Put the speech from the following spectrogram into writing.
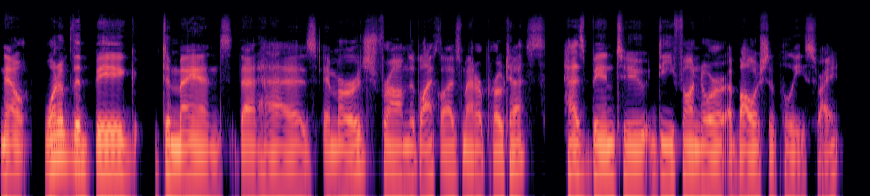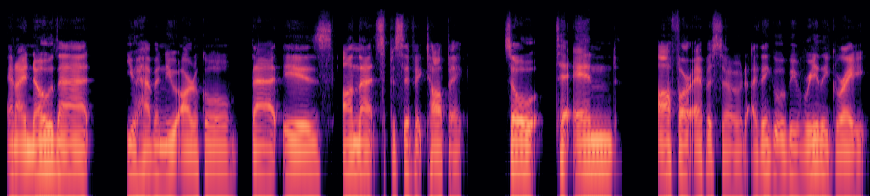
Now, one of the big demands that has emerged from the Black Lives Matter protests has been to defund or abolish the police, right? And I know that you have a new article that is on that specific topic. So, to end off our episode, I think it would be really great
